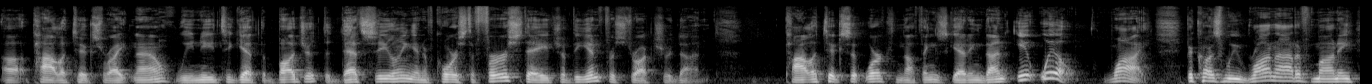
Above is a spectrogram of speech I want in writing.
uh, politics right now. We need to get the budget, the debt ceiling, and of course, the first stage of the infrastructure done. Politics at work, nothing's getting done. It will. Why? Because we run out of money,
